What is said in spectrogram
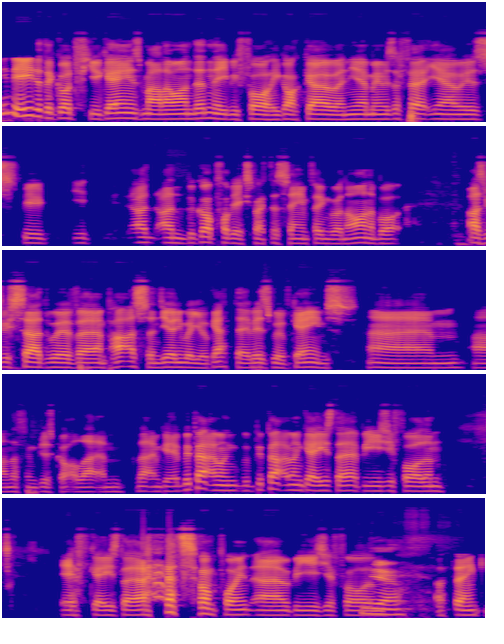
he needed a good few games Malo on, didn't he, before he got going? Yeah, I mean it was a fit. You know he was. He, he, and, and we got probably expect the same thing going on, but as we said with um, Patterson, the only way you'll get there is with games. Um, and I think we've just got to let him let him get. It'd be better when it'd be better when Gueye's there. It'd be easier for them. If Gueye's there at some point, uh, it'd be easier for them. Yeah. I think.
